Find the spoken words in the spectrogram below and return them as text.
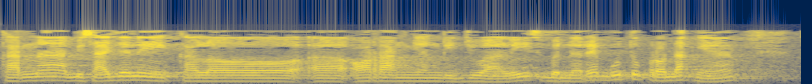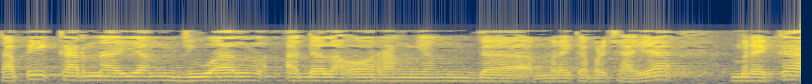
karena bisa aja nih kalau e, orang yang dijuali sebenarnya butuh produknya, tapi karena yang jual adalah orang yang gak mereka percaya, mereka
